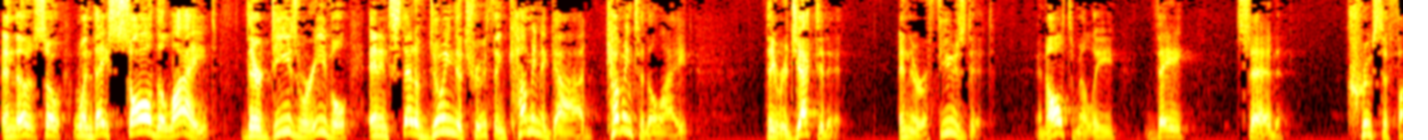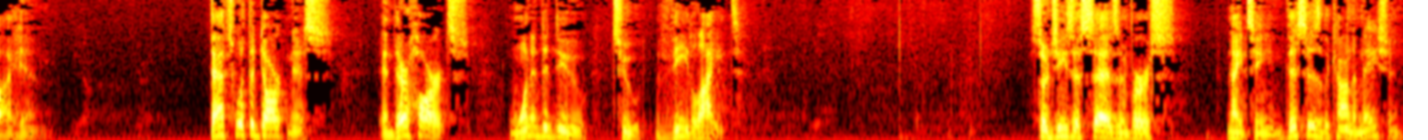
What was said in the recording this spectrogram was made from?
And those, so when they saw the light, their deeds were evil, and instead of doing the truth and coming to God, coming to the light, they rejected it and they refused it. And ultimately, they said, Crucify him. That's what the darkness and their hearts wanted to do to the light. So Jesus says in verse 19, This is the condemnation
